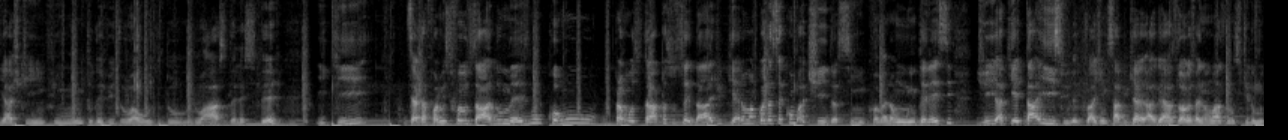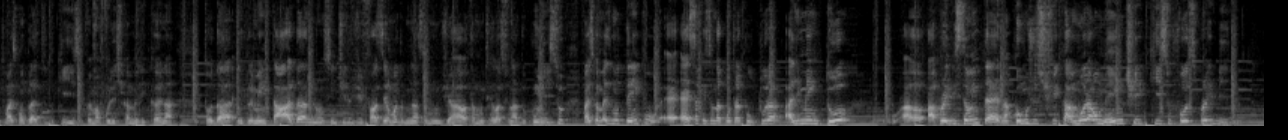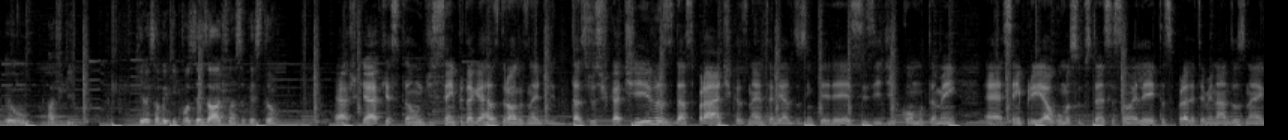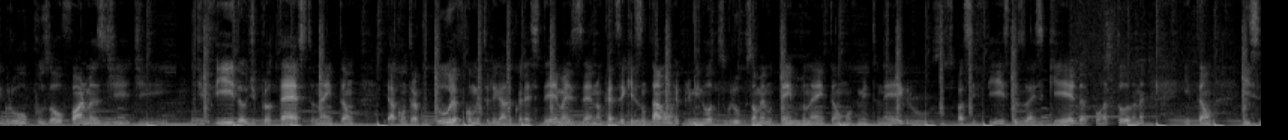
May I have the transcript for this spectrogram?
e acho que, enfim, muito devido ao uso do, do ácido, do LSD, e que certa forma isso foi usado mesmo como para mostrar para a sociedade que era uma coisa a ser combatida, assim, como era um interesse de aquietar isso. A gente sabe que as drogas vai num, num sentido muito mais completo do que isso. Foi uma política americana toda implementada no sentido de fazer uma dominação mundial, está muito relacionado com isso, mas que ao mesmo tempo é, essa questão da contracultura alimentou a, a proibição interna, como justificar moralmente que isso fosse proibido. Eu acho que Queria saber o que vocês acham nessa questão. É, acho que é a questão de sempre da guerra às drogas, né? De, das justificativas, das práticas, né? Tá ligado? Dos interesses e de como também é, sempre algumas substâncias são eleitas para determinados né, grupos ou formas de, de, de vida ou de protesto, né? Então, a contracultura ficou muito ligada com o LSD, mas é, não quer dizer que eles não estavam reprimindo outros grupos ao mesmo tempo, né? Então, o movimento negro, os, pacifistas, a esquerda, a porra toda, né? Então,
